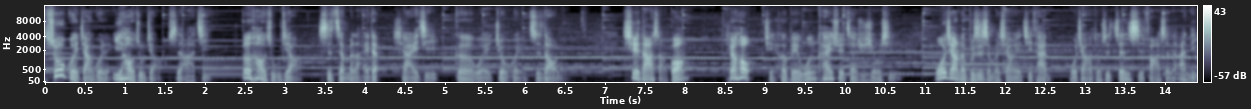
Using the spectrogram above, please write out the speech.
说鬼讲鬼的一号主角是阿纪，二号主角是怎么来的？下一集各位就会知道了。谢谢大家赏光，听完后请喝杯温开水再去休息。我讲的不是什么商业奇谈，我讲的都是真实发生的案例。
